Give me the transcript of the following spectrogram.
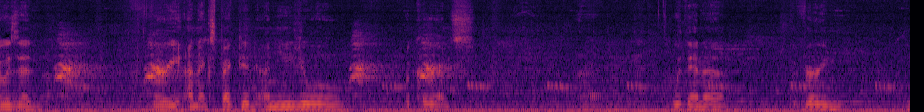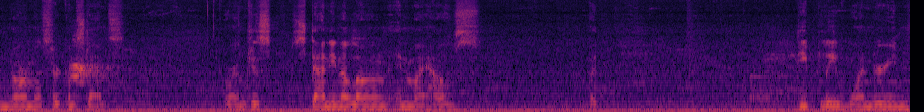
It was a very unexpected, unusual occurrence uh, within a, a very normal circumstance where I'm just standing alone in my house, but deeply wondering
